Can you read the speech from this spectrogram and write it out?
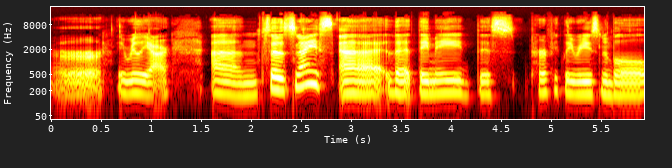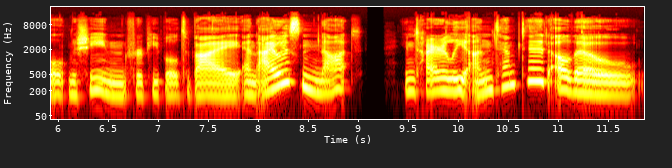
They really are. Um, so it's nice uh, that they made this perfectly reasonable machine for people to buy. And I was not entirely untempted, although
